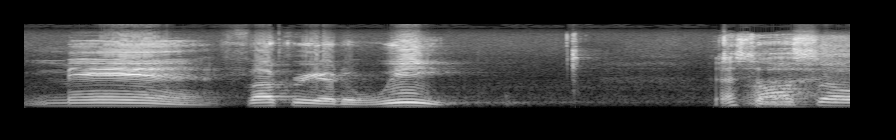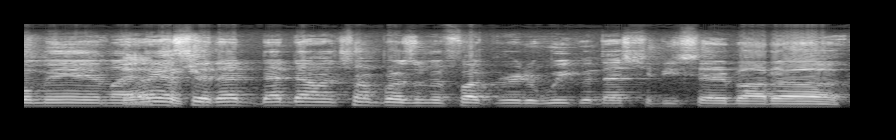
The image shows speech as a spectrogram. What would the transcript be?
Man, fuckery of the week. That's a, Also, man, like, like I said, that, that Donald Trump president fuckery of the week with that shit he said about uh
